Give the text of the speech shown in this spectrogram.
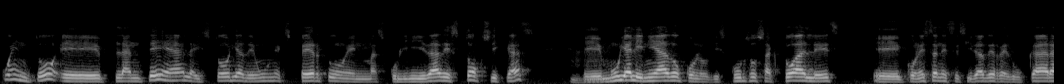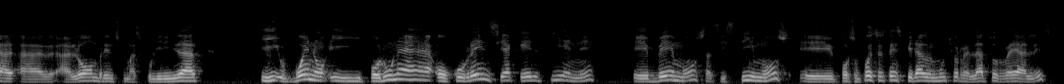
cuento eh, plantea la historia de un experto en masculinidades tóxicas, eh, muy alineado con los discursos actuales, eh, con esta necesidad de reeducar al hombre en su masculinidad. Y bueno, y por una ocurrencia que él tiene, vemos, asistimos, por supuesto está inspirado en muchos relatos reales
